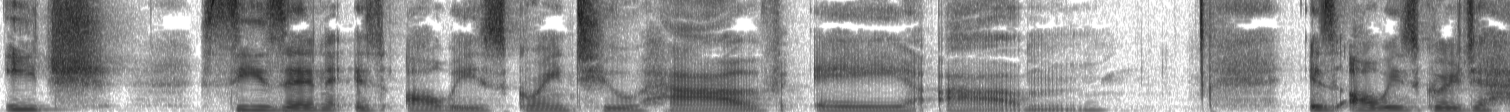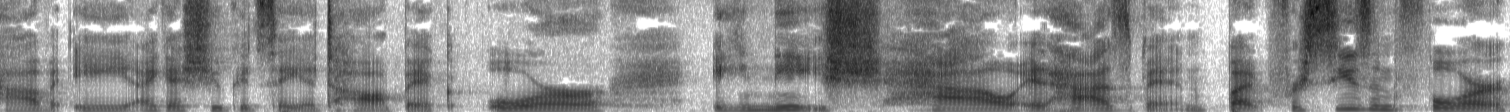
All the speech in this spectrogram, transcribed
each season is always going to have a um, is always going to have a i guess you could say a topic or a niche how it has been. But for season four,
